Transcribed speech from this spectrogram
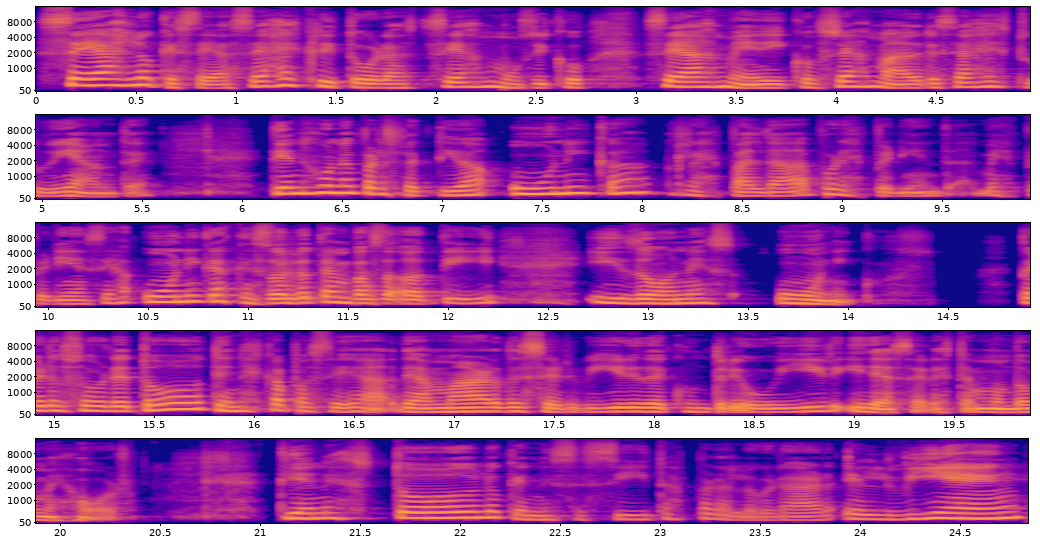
Seas lo que seas, seas escritora, seas músico, seas médico, seas madre, seas estudiante, Tienes una perspectiva única, respaldada por experiencias únicas que solo te han pasado a ti y dones únicos. Pero sobre todo tienes capacidad de amar, de servir, de contribuir y de hacer este mundo mejor. Tienes todo lo que necesitas para lograr el bien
